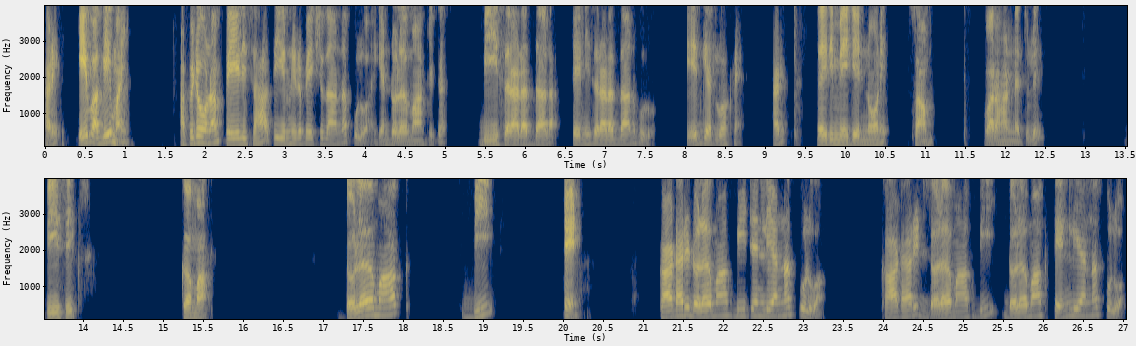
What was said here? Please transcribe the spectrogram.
හරි ඒ වගේමයි අපිට ඕනම් පේලි සහ තීරු නිරපේක්ෂ දාන්න පුළුවන්. ඒ කියන්නේ ඩොලර් මාක් එක B ඉස්සරහටත් දාලා 10 ඉස්සරහටත් දාන්න පුළුවන්. ඒත් ගැටලුවක් නැහැ. හරි. දැන් ඉතින් මේකේ එන්න ඕනේ sum වරහන් ඇතුලේ B6 ඩොලර් මාක් B10 කාට හරි ඩොලර් මාක් B10 ලියන්නත් පුළුවන්. කාට හරි dollar mark B dollar mark 10 ලියන්නත් පුළුවන්.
